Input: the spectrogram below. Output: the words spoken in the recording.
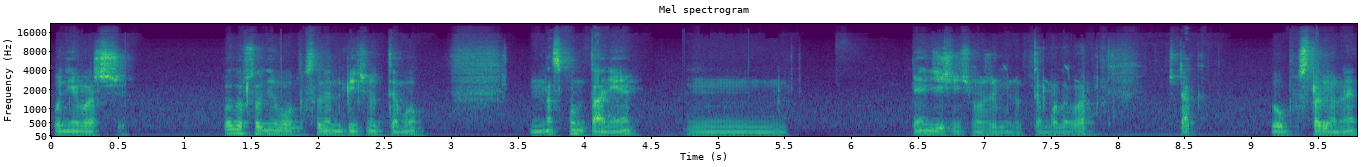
ponieważ dosłownie było postawione 5 minut temu na spontanie. Yy, 50 może minut temu, dobra, tak było postawione,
